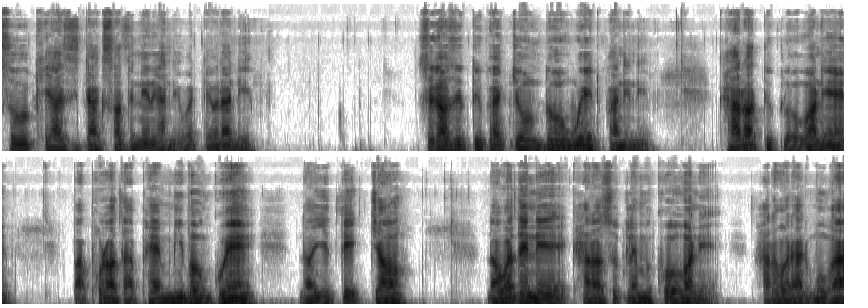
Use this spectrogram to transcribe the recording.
ဆူခေအစီတက်ဆော့တဲ့နေကနေဝတဲဝရဒီစကစစ်တူဖက်ကြုံဒိုဝေဖာနေနေခါတော့တူကလောကနေပဖိုရတာဖဲမိဘုံကွင်းတော့ယတိချောင်းတော့ဝတဲ့နေခါတော့စုကလမှုခိုကနေခါတော့ရမှုပါ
